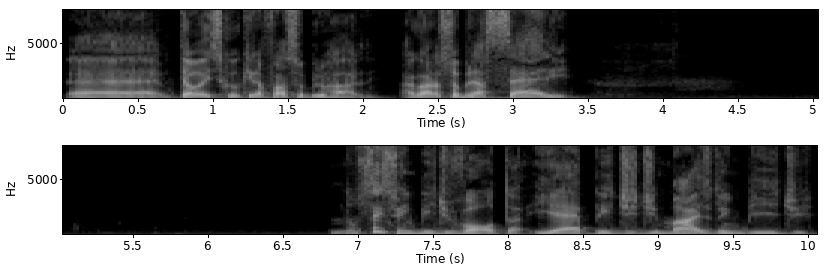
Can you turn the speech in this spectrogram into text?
É, então é isso que eu queria falar sobre o Harden. Agora, sobre a série. Não sei se o Embiid volta, e é pedir demais do Embiid.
